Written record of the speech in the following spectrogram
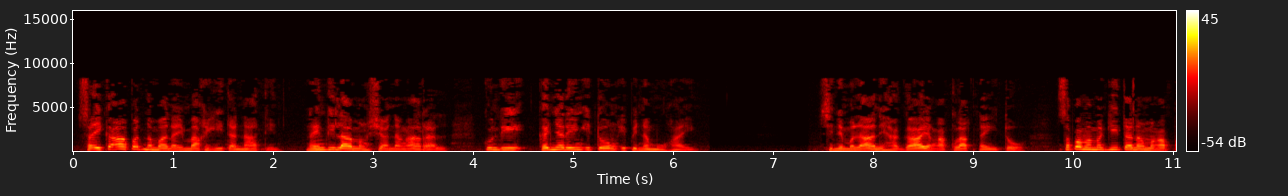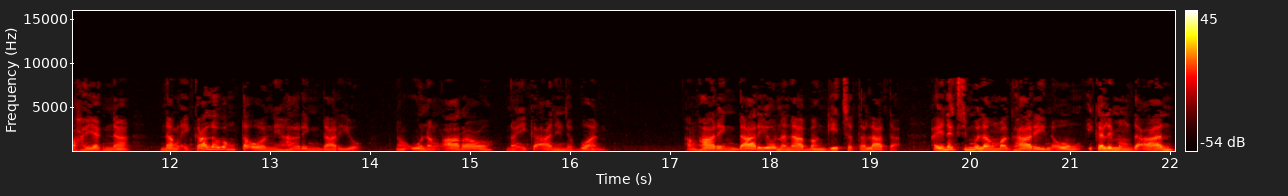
Sa ikaapat naman ay makikita natin na hindi lamang siya nangaral, kundi kanya ring itong ipinamuhay. Sinimula ni Hagay ang aklat na ito sa pamamagitan ng mga pahayag na ng ikalawang taon ni Haring Dario, ng unang araw ng ika na buwan. Ang Haring Dario na nabanggit sa talata ay nagsimulang maghari noong ikalimang daan,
